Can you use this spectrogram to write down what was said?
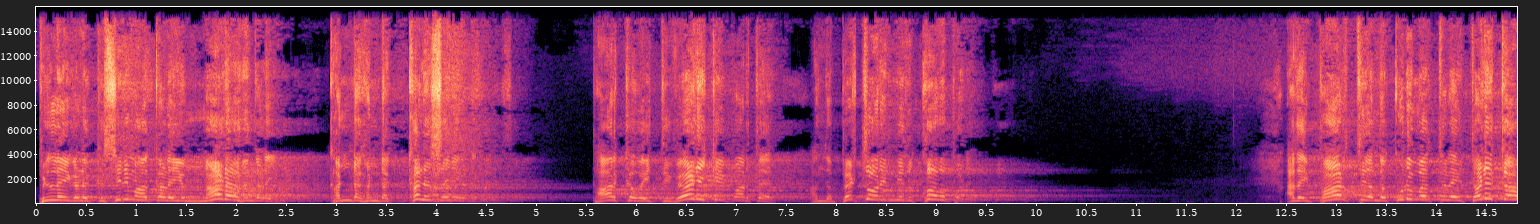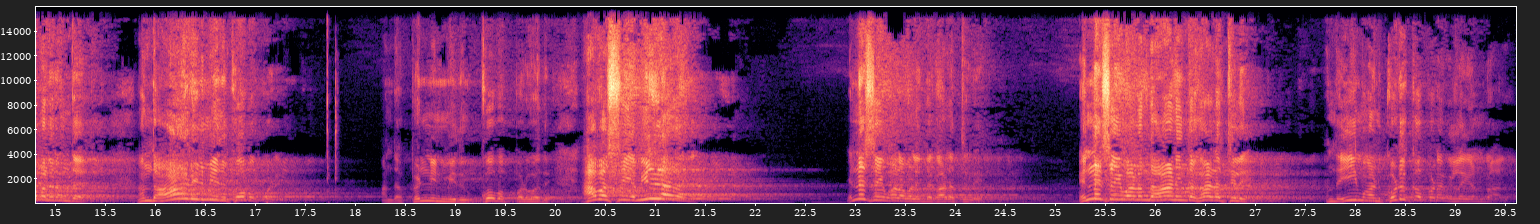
பிள்ளைகளுக்கு சினிமாக்களையும் நாடகங்களையும் கண்ட கண்ட கணசரி பார்க்க வைத்து வேடிக்கை பார்த்த அந்த பெற்றோரின் மீது கோபப்படும் அதை பார்த்து அந்த குடும்பத்திலே தடுக்காமல் இருந்த அந்த ஆணின் மீது கோபப்படும் அந்த பெண்ணின் மீது கோபப்படுவது அவசியம் இல்லாதது என்ன செய்வாள் அவள் இந்த காலத்திலே? என்ன செய்வான் அந்த ஆண் இந்த காலத்திலே? அந்த ஈமான் கொடுக்கப்படவில்லை என்றால்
